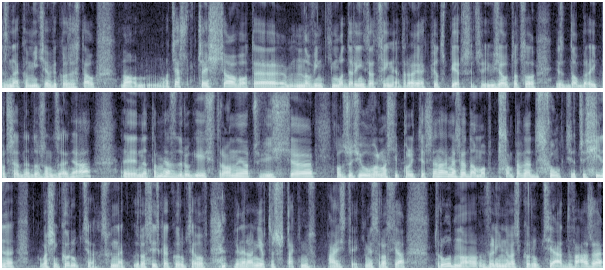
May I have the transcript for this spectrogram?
znakomicie wykorzystał, no chociaż częściowo te nowinki modernizacyjne, trochę jak Piotr I, czyli wziął to, co jest dobre i potrzebne do rządzenia, y, natomiast z drugiej strony oczywiście odrzucił wolności polityczne, natomiast wiadomo, są pewne dysfunkcje, czy silne, właśnie korupcja, słynna rosyjska korupcja, bo generalnie też w takim państwie, jakim jest Rosja, trudno wyeliminować korupcję, a dwa, że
